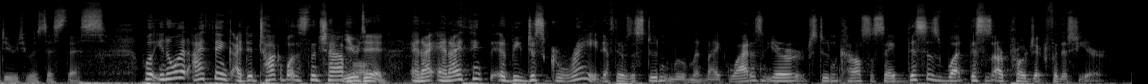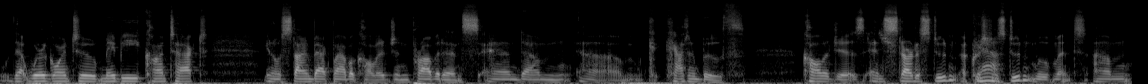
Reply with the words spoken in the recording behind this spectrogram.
do to assist this? Well, you know what? I think I did talk about this in the chapel. You did. And I and I think it'd be just great if there was a student movement. Like, why doesn't your student council say this is what this is our project for this year? That we're going to maybe contact, you know, Steinbach Bible College and Providence and um, um, Catherine Booth colleges and start a student a Christian Yeah. student movement. Um,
